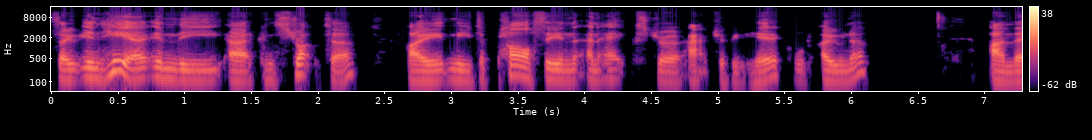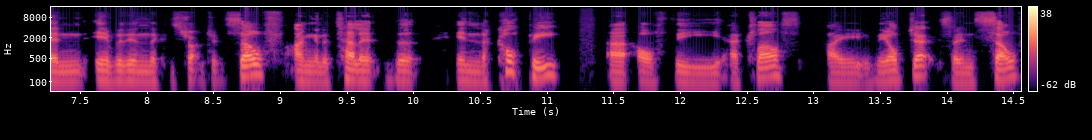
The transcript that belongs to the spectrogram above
so in here, in the uh, constructor, I need to pass in an extra attribute here called owner. And then within the constructor itself, I'm going to tell it that in the copy uh, of the uh, class, i.e. the object, so in self,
